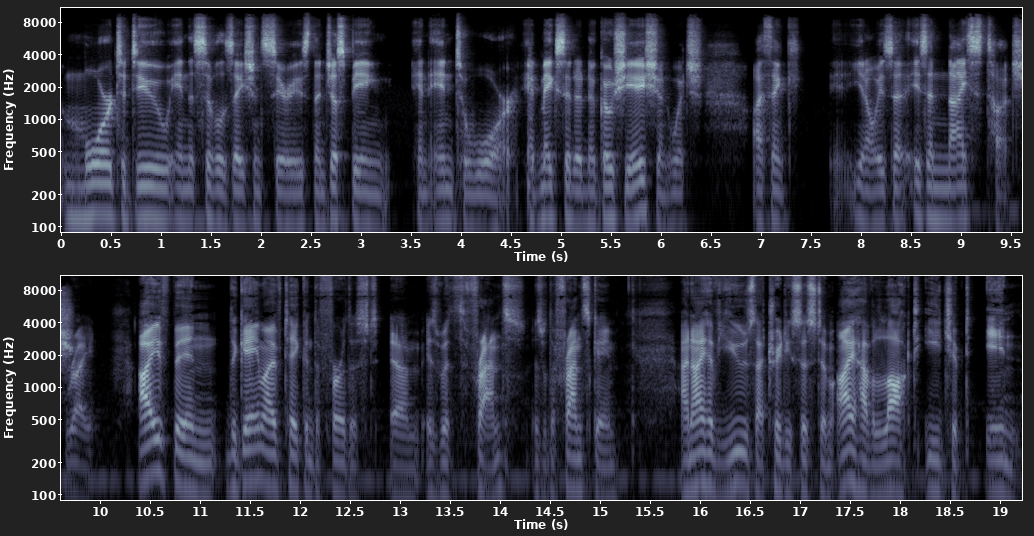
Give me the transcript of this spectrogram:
more to do in the Civilization series than just being an end to war. It makes it a negotiation, which I think you know is a is a nice touch. Right. I've been the game I've taken the furthest um, is with France, is with the France game, and I have used that treaty system. I have locked Egypt in.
